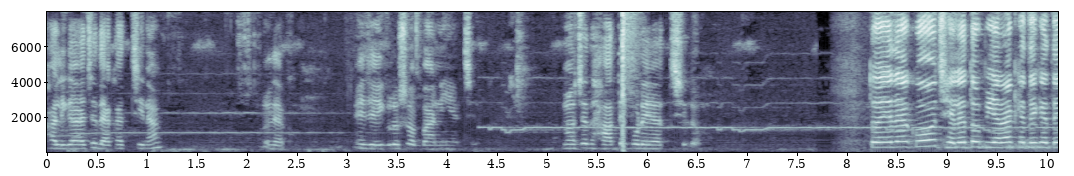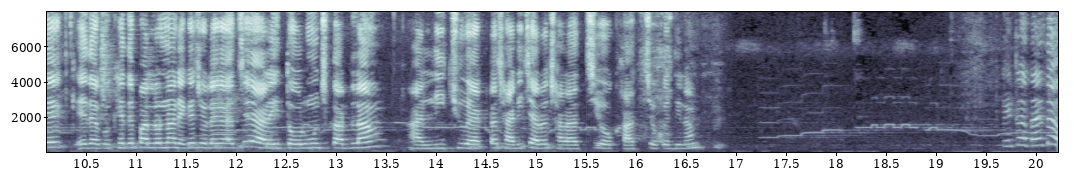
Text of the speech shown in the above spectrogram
খালি গায়ে আছে, দেখাচ্ছি না। দেখো, এই যে এইগুলো সব বানিয়েছে। মনে হচ্ছে হাতে পড়ে যাচ্ছিল। তো এ দেখো, ছেলে তো পেয়ারা খেতে খেতে, এ দেখো, খেতে পারল না, রেখে চলে গেছে। আর এই তরমুজ কাটলাম, আর লিচু একটা ছাড়িছি আরও ছাড়াচ্ছি, ও খাচ্ছে, ওকে দিলাম। এটা তাই তো?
